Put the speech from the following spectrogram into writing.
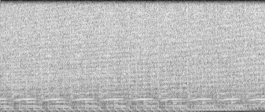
Thank you.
